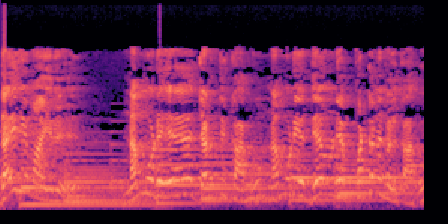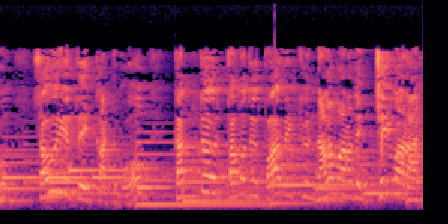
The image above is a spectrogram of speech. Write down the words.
தைரியமாயிரு. நம்முடைய ஜனத்திற்காகவும் நம்முடைய தேவனுடைய பட்டணங்களுக்காகவும் சௌரியத்தை காட்டுவோம். கத்தர் தமது பார்வைக்கு நலமானதை செய்வாராக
